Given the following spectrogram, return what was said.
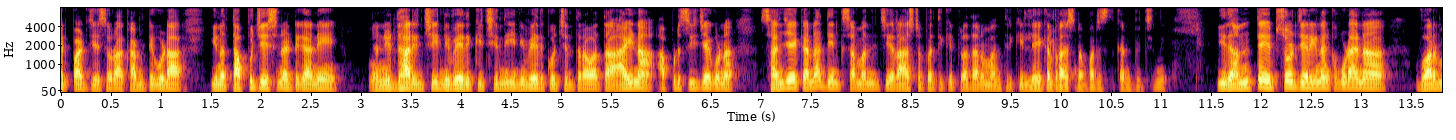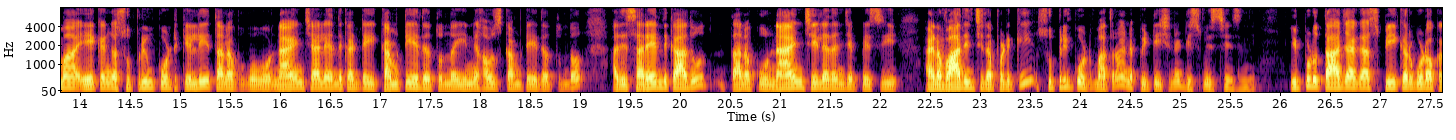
ఏర్పాటు చేశారు. ఆ కమిటీ కూడా ఈయన తప్పు చేసినట్టుగానే నిర్ధారించి నివేదిక ఇచ్చింది ఈ నివేదిక వచ్చిన తర్వాత ఆయన అప్పుడు సీజే గుణ సంజయ్ కన్నా దీనికి సంబంధించి రాష్ట్రపతికి ప్రధానమంత్రికి లేఖలు రాసిన పరిస్థితి కనిపించింది. ఇది అంతే ఎపిసోడ్ జరిగినాక కూడా ఆయన వర్మ ఏకంగా సుప్రీంకోర్టుకి వెళ్ళి తనకు న్యాయం చేయాలి. ఎందుకంటే ఈ కమిటీ ఏదైతుందో ఇన్ హౌస్ కమిటీ ఏదైతుందో అది సరైనది కాదు. తనకు న్యాయం చేయలేదని చెప్పేసి ఆయన వాదించినప్పటికీ సుప్రీంకోర్టు మాత్రం ఆయన పిటిషన్ డిస్మిస్ చేసింది. ఇప్పుడు తాజాగా స్పీకర్ కూడా ఒక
